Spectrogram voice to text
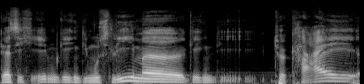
der sich eben gegen die Muslime, gegen die Türkei,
